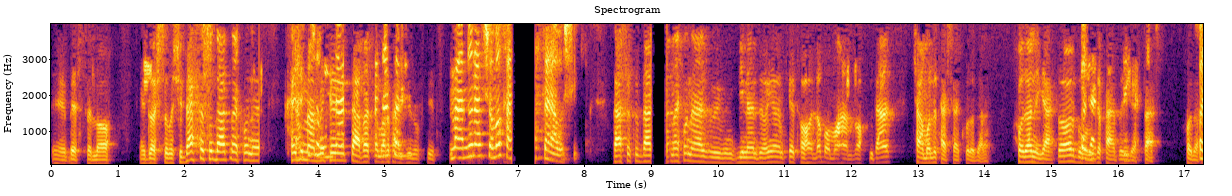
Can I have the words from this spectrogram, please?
به اصطلاح داشته باشید دستتون درد نکنه. خیلی ممنون که دعوت ما رو پذیرفتید. ممنون از شما. خسته نباشید. دستتون درد نکنه از بیننده هم که تا حالا با ما همراه بودن. کمال تشکر رو دارم. خدا نگهدار به امید فردای بهتر. خدا, خدا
